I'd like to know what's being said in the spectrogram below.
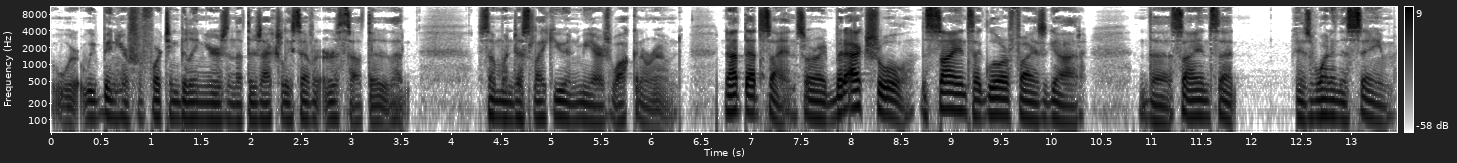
we have been here for 14 billion years and that there's actually seven Earths out there that someone just like you and me are walking around. Not that science, all right, but actual the science that glorifies God, the science that is one and the same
